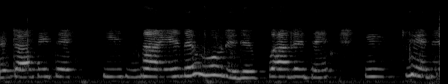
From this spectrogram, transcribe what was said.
పాడటానిదే నాయన ఊరిని పాడదే ఇంకేదే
